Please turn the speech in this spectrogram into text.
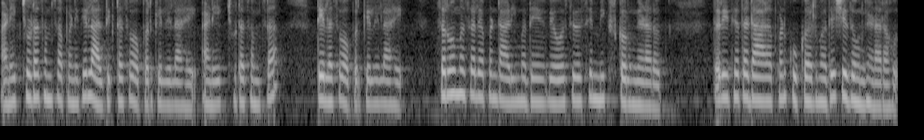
आणि एक छोटा चमचा आपण इथे लाल तिखटाचा वापर केलेला आहे आणि एक छोटा चमचा तेलाचा वापर केलेला आहे. सर्व मसाले आपण डाळीमध्ये व्यवस्थित असे मिक्स करून घेणार आहोत. तर इथे आता डाळ आपण कुकरमध्ये शिजवून घेणार आहोत.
